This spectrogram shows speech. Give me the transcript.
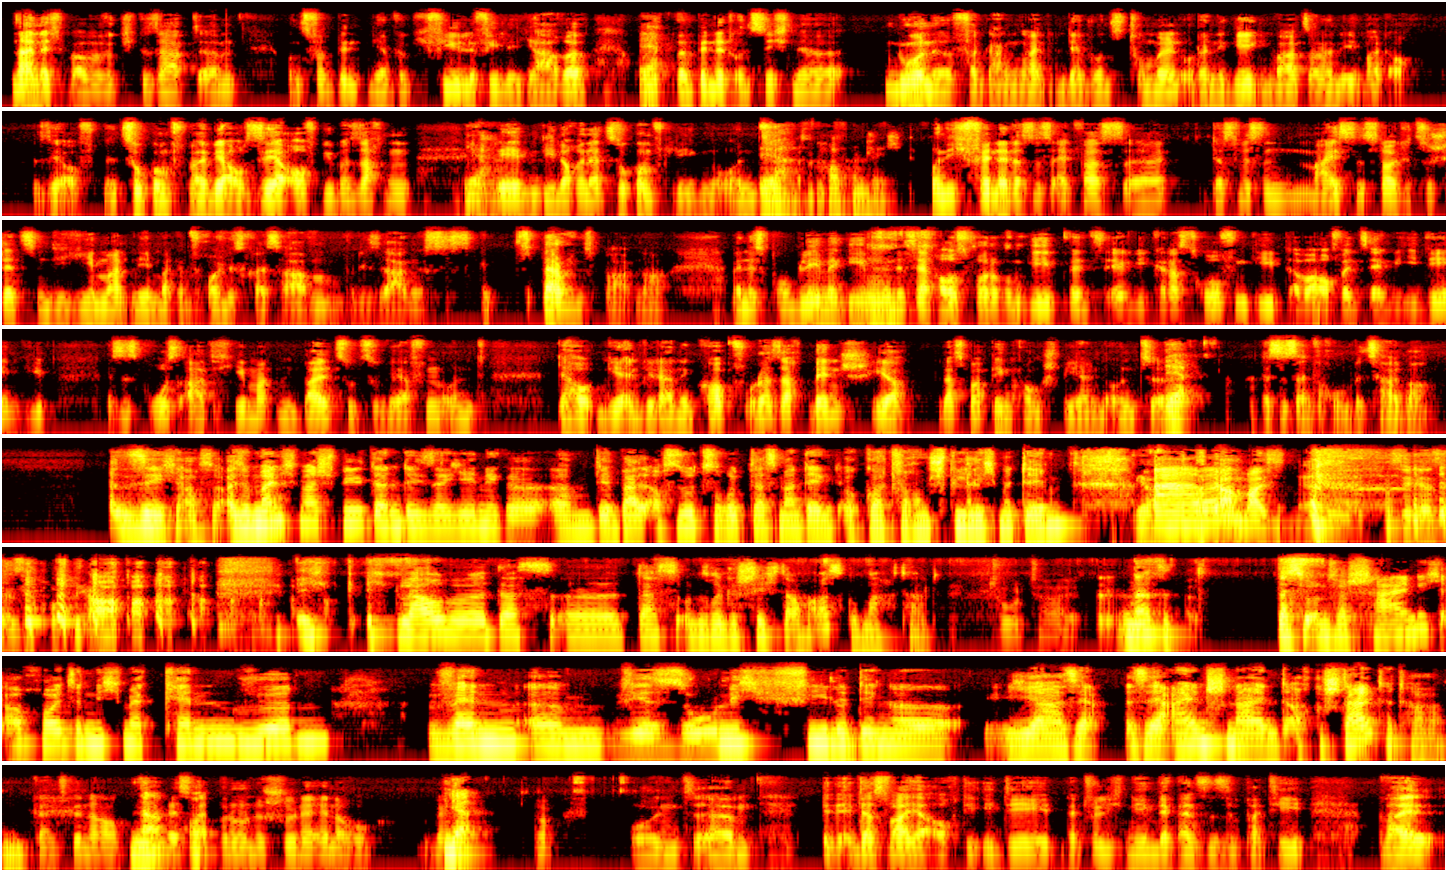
Nein, ich habe aber wirklich gesagt, ähm, uns verbinden ja wirklich viele, viele Jahre und ja. es verbindet uns nicht eine, nur eine Vergangenheit, in der wir uns tummeln oder eine Gegenwart, sondern eben halt auch sehr oft eine Zukunft, weil wir auch sehr oft über Sachen ja. reden, die noch in der Zukunft liegen. Und, ja, ähm, hoffentlich. Und ich finde, das ist etwas, äh, das wissen meistens Leute zu schätzen, die jemanden eben im Freundeskreis haben, wo die sagen, es, gibt Sparringspartner. Wenn es Probleme gibt, mhm. wenn es Herausforderungen gibt, wenn es irgendwie Katastrophen gibt, aber auch wenn es irgendwie Ideen gibt, es ist großartig, jemanden einen Ball zuzuwerfen und der haut dir entweder an den Kopf oder sagt, Mensch, hier, lass mal Ping-Pong spielen. Und äh, ja. das ist einfach unbezahlbar. Sehe ich auch so. Also manchmal spielt dann dieserjenige ähm, den Ball auch so zurück, dass man denkt, oh Gott, warum spiele ich mit dem? Ja, Aber, ja meistens. ja, ich, ich glaube, dass äh, das unsere Geschichte auch ausgemacht hat. Total. Ne? Dass wir uns wahrscheinlich auch heute nicht mehr kennen würden, wenn ähm, wir so nicht viele Dinge ja sehr, sehr einschneidend auch gestaltet haben. Ganz genau. Ne? Das ist einfach nur eine schöne Erinnerung. Ja. Und ähm, das war ja auch die Idee, natürlich neben der ganzen Sympathie, weil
